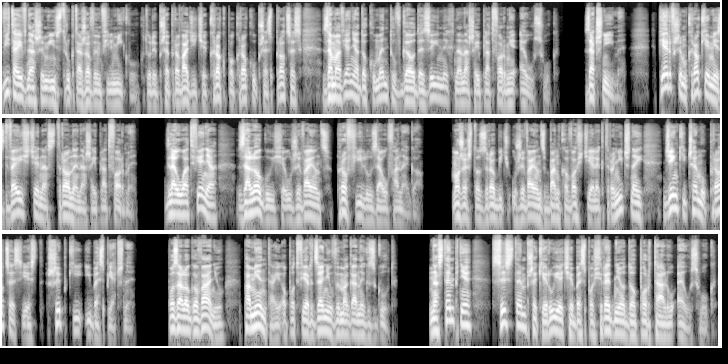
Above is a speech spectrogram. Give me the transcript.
Witaj w naszym instruktażowym filmiku, który przeprowadzi Cię krok po kroku przez proces zamawiania dokumentów geodezyjnych na naszej platformie e-usług. Zacznijmy. Pierwszym krokiem jest wejście na stronę naszej platformy. Dla ułatwienia zaloguj się używając profilu zaufanego. Możesz to zrobić używając bankowości elektronicznej, dzięki czemu proces jest szybki i bezpieczny. Po zalogowaniu pamiętaj o potwierdzeniu wymaganych zgód. Następnie system przekieruje Cię bezpośrednio do portalu e-usług.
